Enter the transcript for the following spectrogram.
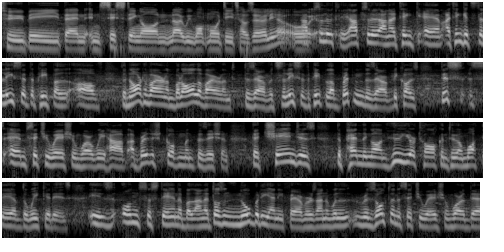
to be then insisting on no, we want more details earlier? Or absolutely, absolutely, and I think um, I think it's the least that the people of the north of Ireland, but all of Ireland deserve. It's the least that the people of Britain deserve because this um, situation where we have a British government position that changes depending on who you're talking to and what day of the week it is is unsustainable, and it doesn't nobody any favours, and it will result in a situation where the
